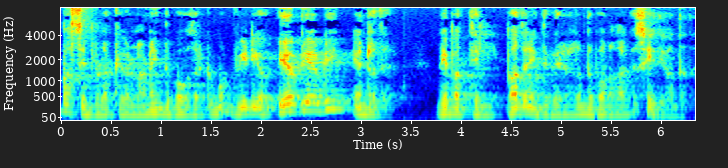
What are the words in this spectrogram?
பஸ்ஸின் விளக்குகள் அணைந்து போவதற்கு முன் வீடியோ எப்படி எப்படி என்றது விபத்தில் பதினைந்து பேர் இறந்து போனதாக செய்தி வந்தது.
